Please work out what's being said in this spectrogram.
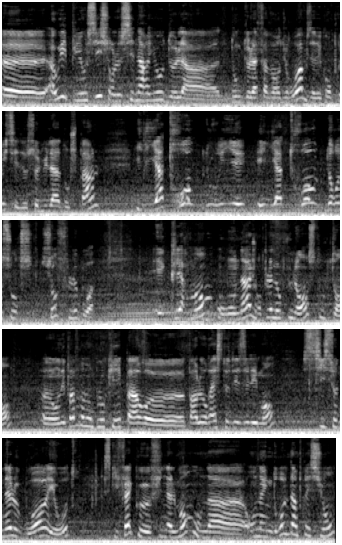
ah oui, puis aussi sur le scénario de la, donc de la faveur du roi, vous avez compris, c'est de celui-là dont je parle, il y a trop d'ouvriers et il y a trop de ressources, sauf le bois. Et clairement, on nage en pleine opulence tout le temps. Euh, on n'est pas vraiment bloqué par, euh, par le reste des éléments, si ce n'est le bois et autres. Ce qui fait que finalement, on a, une drôle d'impression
